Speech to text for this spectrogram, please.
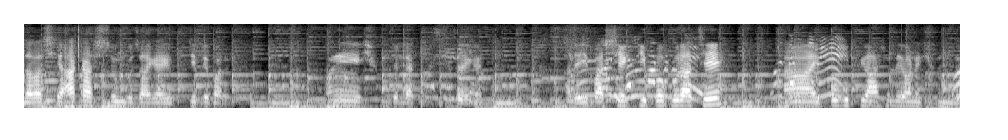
যারা সে আকাশ চুম্ব জায়গায় যেতে পারে। অনেক সুন্দর লাগছে জায়গাটি। আর এই পাশে একটি পুকুর আছে। আহ, এই পুকুরটি আসলে অনেক সুন্দর।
